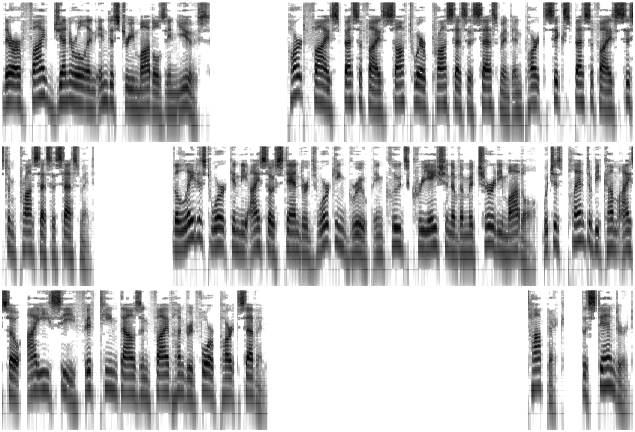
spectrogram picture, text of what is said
There are five general and industry models in use. Part 5 specifies software process assessment and Part 6 specifies system process assessment. The latest work in the ISO standards working group includes creation of a maturity model, which is planned to become ISO IEC 15504 Part 7. Topic: The standard.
